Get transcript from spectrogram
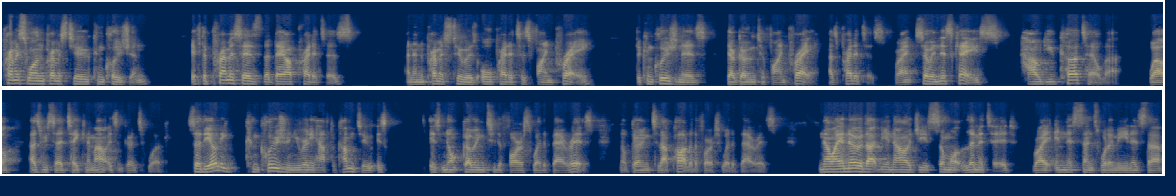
premise one, premise two, conclusion. If the premise is that they are predators, and then the premise two is all predators find prey, the conclusion is they're going to find prey as predators, right? So in this case, how do you curtail that? Well, as we said, taking them out isn't going to work. So the only conclusion you really have to come to is is not going to the forest where the bear is, not going to that part of the forest where the bear is. Now, I know that the analogy is somewhat limited, right? In this sense, what I mean is that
